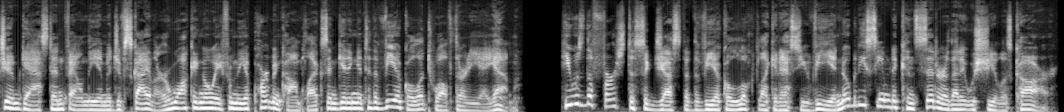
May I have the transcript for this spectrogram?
Jim Gaston found the image of Skylar walking away from the apartment complex and getting into the vehicle at 12:30 a.m. He was the first to suggest that the vehicle looked like an SUV and nobody seemed to consider that it was Shelia's car.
